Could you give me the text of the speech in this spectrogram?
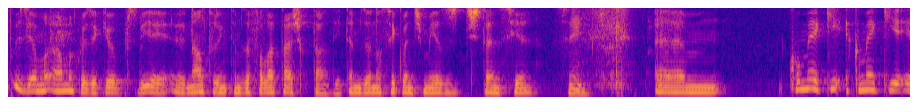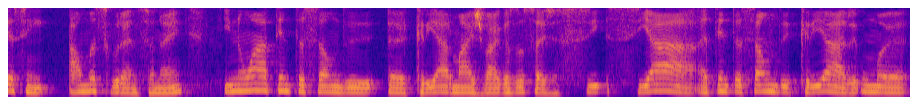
Pois é, uma, há uma coisa que eu percebi é, na altura em que estamos a falar está escutado e estamos a não sei quantos meses de distância. Sim. Um, como é que como é que é assim? Há uma segurança, não é? E não há a tentação de uh, criar mais vagas, ou seja, se, se há a tentação de criar uma.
